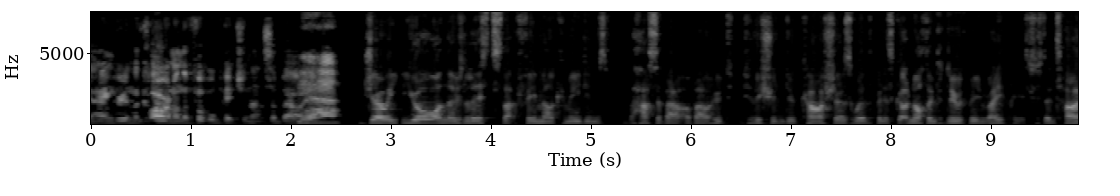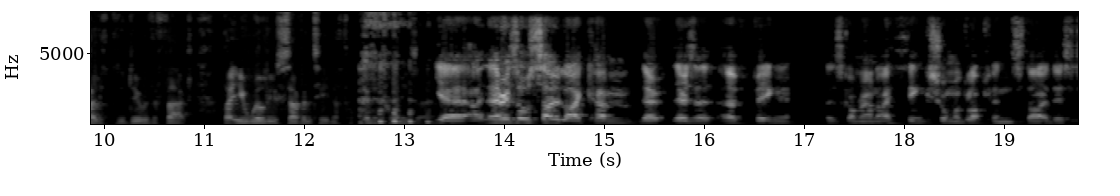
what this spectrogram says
Get angry in the car and on the football pitch, and that's about it. yeah, Joey, you're on those lists that female comedians has about about who, who they shouldn't do car shows with, but it's got nothing to do with being rapey. It's just entirely to do with the fact that you will do 17 in a, th- in a 20 zone. Yeah, and there is also like um there there's a, a thing that's gone around. I think Sean McLoughlin started this.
